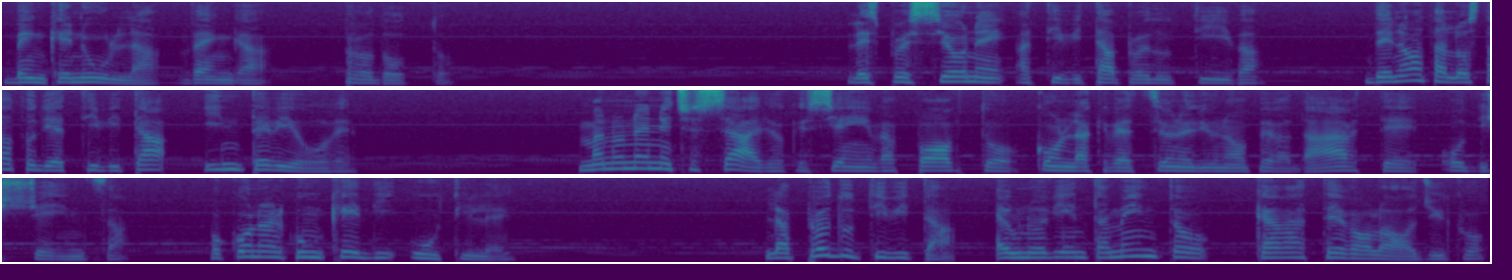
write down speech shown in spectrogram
benché nulla venga prodotto. L'espressione attività produttiva denota lo stato di attività interiore. Ma non è necessario che sia in rapporto con la creazione di un'opera d'arte o di scienza o con alcunché di utile. La produttività è un orientamento caratterologico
